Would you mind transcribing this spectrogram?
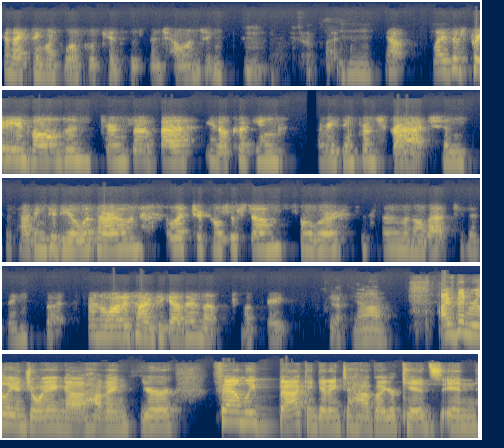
connecting with local kids has been challenging. Mm. Yeah. But, mm-hmm. yeah life is pretty involved in terms of uh, you know cooking everything from scratch and just having to deal with our own electrical system, solar system, and all that sort of thing. But spend a lot of time together, and that's that's great. Yeah, yeah. I've been really enjoying uh, having your family back and getting to have uh, your kids in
